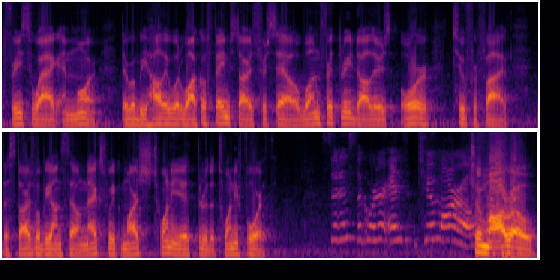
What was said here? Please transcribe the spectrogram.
free swag, and more. There will be Hollywood Walk of Fame stars for sale, one for $3 or two for 5 The stars will be on sale next week, March 20th through the 24th. Students, the quarter ends tomorrow. so Tomorrow.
